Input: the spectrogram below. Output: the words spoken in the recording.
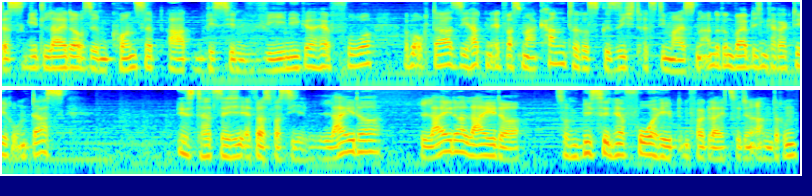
Das geht leider aus ihrem Concept Art ein bisschen weniger hervor, aber auch da, sie hat ein etwas markanteres Gesicht als die meisten anderen weiblichen Charaktere und das ist tatsächlich etwas, was sie leider, leider, leider so ein bisschen hervorhebt im Vergleich zu den anderen,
